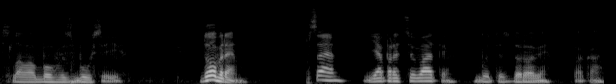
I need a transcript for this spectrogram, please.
слава Богу, збувся їх. Добре, все, я працювати. Будьте здорові, пока.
